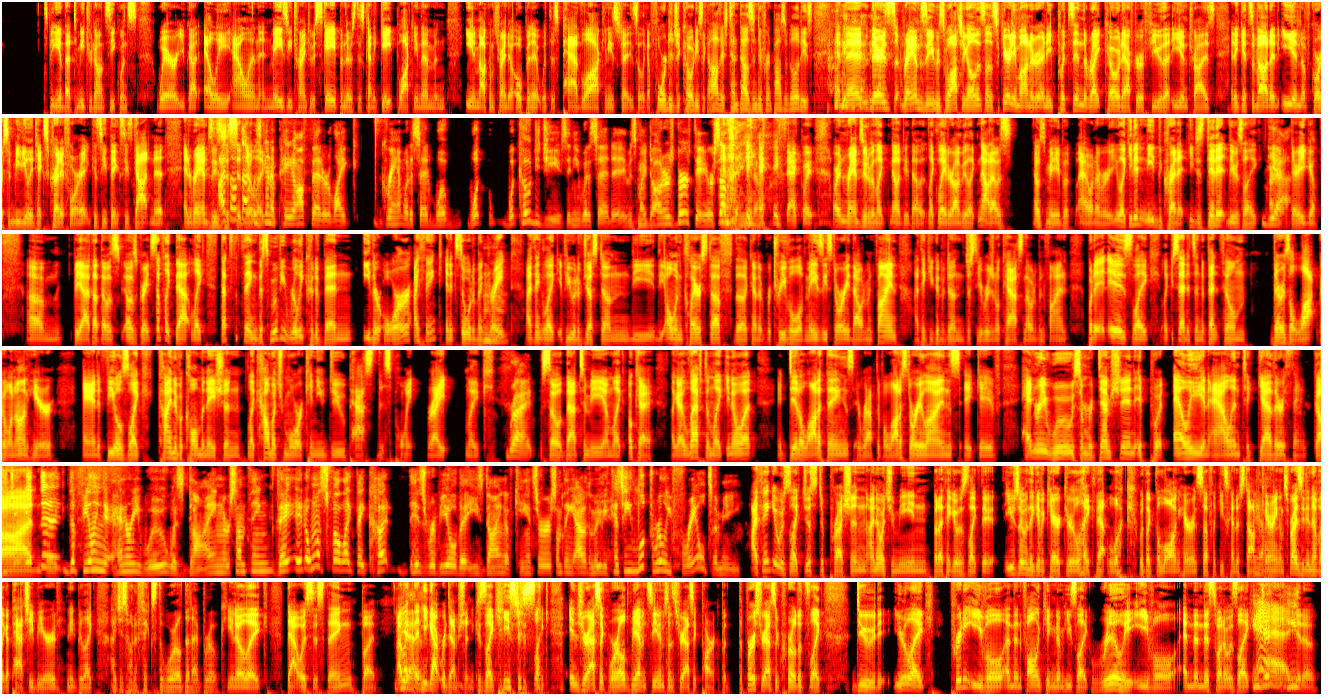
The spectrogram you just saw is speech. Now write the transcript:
Speaking of that Dimetrodon sequence where you've got Ellie, Alan, and Maisie trying to escape, and there's this kind of gate blocking them, and Ian Malcolm's trying to open it with this padlock, and he's trying, he's like a four digit code. He's like, oh, there's 10,000 different possibilities. And then there's Ramsey who's watching all this on a security monitor, and he puts in the right code after a few that Ian tries, and it gets him out. And Ian, of course, immediately takes credit for it because he thinks he's gotten it. And Ramsey's I just thought sitting that there was like, going to pay off better. Like Grant would have said, "What what what code did you use?" And he would have said, "It was my daughter's birthday or something." You know, Yeah, exactly. Or and Rams would have been like, "No, dude, that was like later on, be like, no, that was that was me, but ah, whatever." Like he didn't need the credit; he just did it, and he was like, "All right, Yeah. there you go." Um, but yeah, I thought that was that was great stuff like that. Like that's the thing. This movie really could have been either or, I think, and it still would have been Mhm. great. I think like if you would have just done the the Owen Claire stuff, the kind of retrieval of Maisie story, that would have been fine. I think you could have done just the original cast, and that would have been fine. But it is like like you said, it's an event film. There is a lot going on here and it feels like kind of a culmination like how much more can you do past this point right? Like right? so that to me i'm like okay. Like i left i'm like you know what? It did a lot of things. It wrapped up a lot of storylines. It gave henry wu some redemption it put ellie and alan together thank god Did you get the, Like, the feeling that Henry Wu was dying or something? They it almost felt like they cut his reveal that he's dying of cancer or something out of the movie because he looked really frail to me. I think it was like just depression. I know what you mean, but I think it was like they usually when they give a character like that look with like the long hair and stuff, like he's kind of stopped Yeah. caring. I'm surprised he didn't have like a patchy beard and he'd be like, I just want to fix the world that I broke. You know, like that was his thing. But I like that he got redemption because like he's just like in Jurassic World, we haven't seen him since Jurassic Park, but the first Jurassic World, it's like, dude, you're like pretty evil, and then Fallen Kingdom, he's like really evil, and then this one, it was like, He yeah, he- you know.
